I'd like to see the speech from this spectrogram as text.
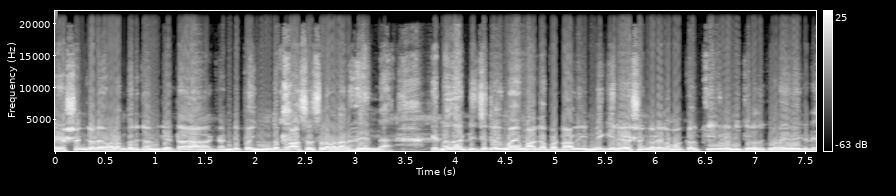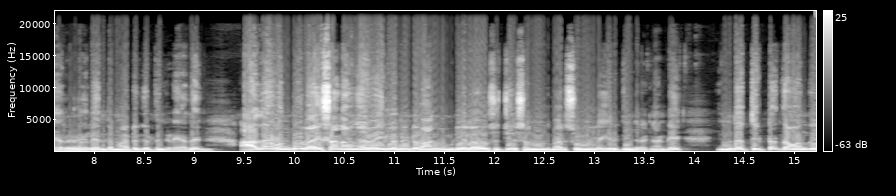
ரேஷன் கடை வளர்ந்துருக்கான்னு கேட்டால் கண்டிப்பாக இந்த ப்ராசஸில் வளரவே இல்லை. என்னதான் டிஜிட்டல் மயமாக்கப்பட்டாலும் இன்றைக்கி ரேஷன் கடையில் மக்கள் கியூவில் நிற்கிறது குறையவே கிடையாது. அதில் எந்த மாற்று கருத்தும் கிடையாது. அதை வந்து வயசானவங்க வெயிலில் நின்று வாங்க முடியலை. ஒரு சுச்சுவேஷன் இந்த மாதிரி சூழ்நிலை இருக்குங்கிறக்காண்டி இந்த திட்டத்தை வந்து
